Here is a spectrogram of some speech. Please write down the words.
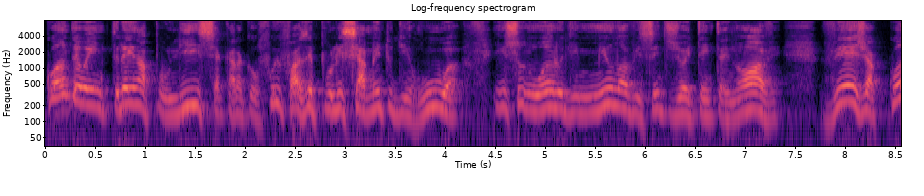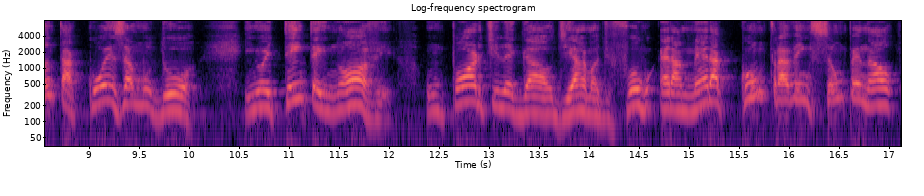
quando eu entrei na polícia, cara, que eu fui fazer policiamento de rua, isso no ano de 1989, veja quanta coisa mudou. Em 89, um porte ilegal de arma de fogo era mera contravenção penal,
